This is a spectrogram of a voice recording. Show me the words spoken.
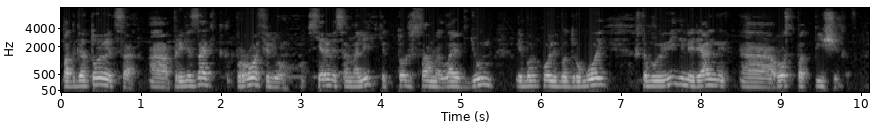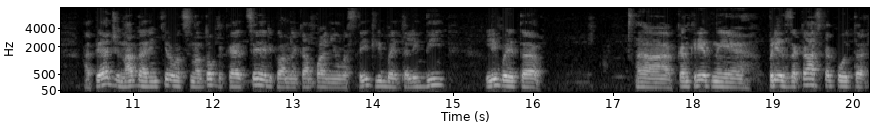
подготовиться, а, привязать к профилю сервис аналитики тот же самый LiveDune, либо какой-либо другой, чтобы вы видели реальный а, рост подписчиков. Опять же, надо ориентироваться на то, какая цель рекламной кампании у вас стоит. Либо это лиды, либо это а, конкретные предзаказ какой-то,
